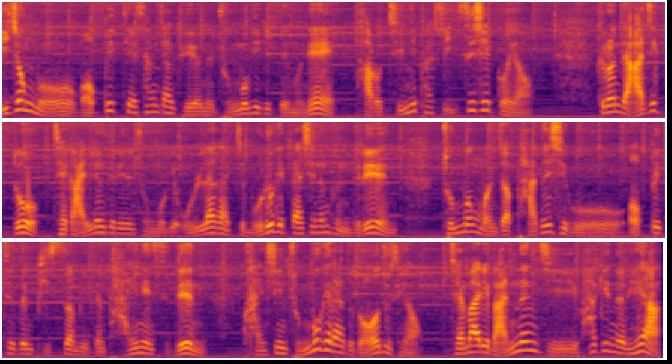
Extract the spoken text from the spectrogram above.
이 종목 업비트에 상장되어 있는 종목이기 때문에 바로 진입할 수 있으실 거예요. 그런데 아직도 제가 알려드리는 종목이 올라갈지 모르겠다 하시는 분들은 종목 먼저 받으시고 업비트든 빗썸이든 바이낸스든 관심 종목에라도 넣어두세요. 제 말이 맞는지 확인을 해야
